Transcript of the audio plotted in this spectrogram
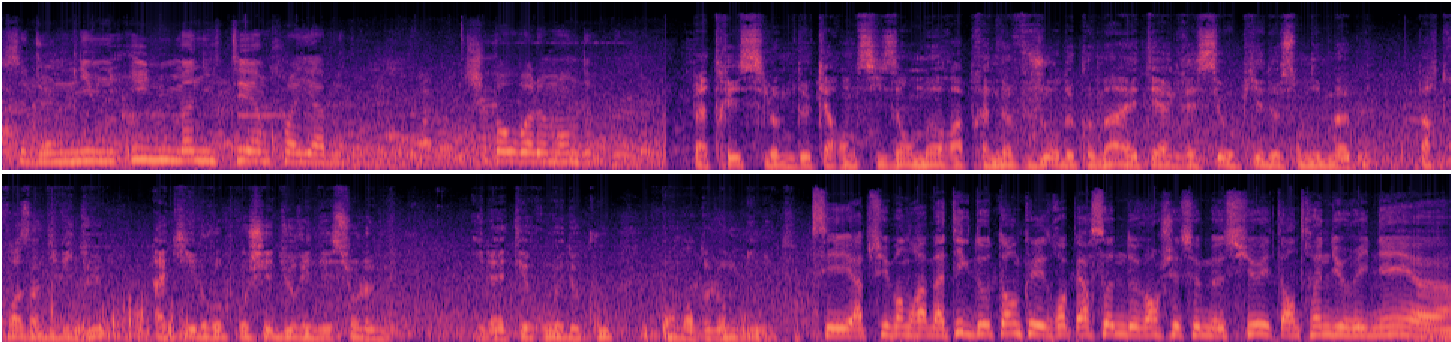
C'est d'une inhumanité incroyable. Je ne sais pas où va le monde. Patrice, l'homme de 46 ans, mort après 9 jours de coma, a été agressé au pied de son immeuble par trois individus à qui il reprochait d'uriner sur le mur. Il a été roué de coups pendant de longues minutes. C'est absolument dramatique, d'autant que les trois personnes devant chez ce monsieur étaient en train d'uriner. Euh,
